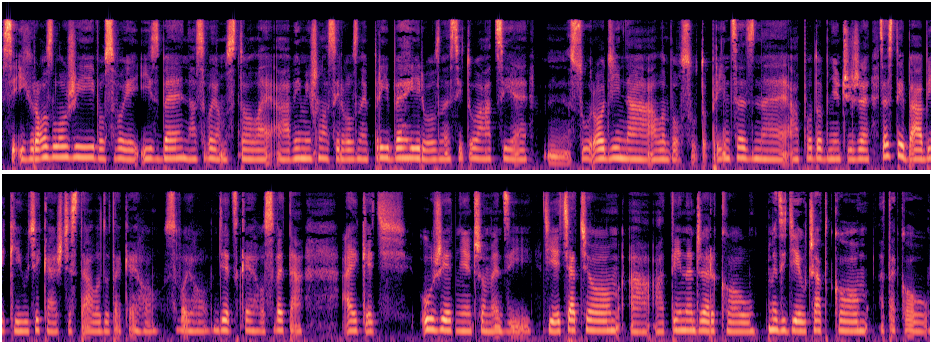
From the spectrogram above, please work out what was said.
si ich rozloží vo svojej izbe na svojom stole a vymýšľa si rôzne príbehy, rôzne situácie, sú rodina alebo sú to princezné a podobne, čiže cez tie bábiky uteká ešte stále do takého svojho detského sveta, aj keď už je niečo medzi dieťaťom a, a tínedžerkou, medzi dievčatkom a takou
